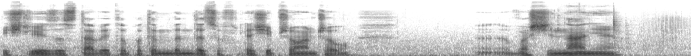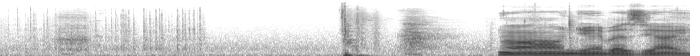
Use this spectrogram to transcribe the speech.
Jeśli je zostawię, to potem będę co chwilę się przełączał e, właśnie na nie. No nie, bez jaj.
